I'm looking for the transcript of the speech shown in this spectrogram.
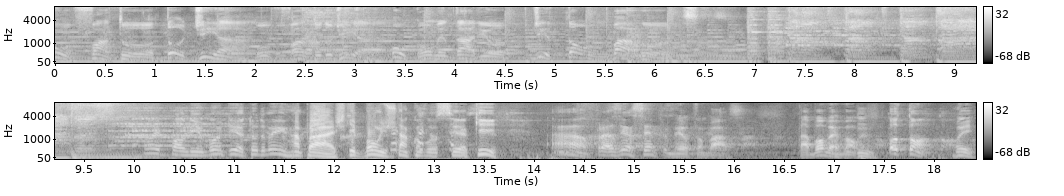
O fato do dia, o fato do dia, o comentário de Tom Barros. Oi, Paulinho, bom dia, tudo bem, rapaz? Que bom estar com você aqui. Ah, o prazer é sempre meu, Tom Barros. Tá bom, meu irmão? Hum. Ô, Tom, Oi.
